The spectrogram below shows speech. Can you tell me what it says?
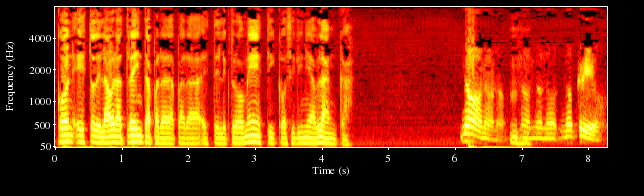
con esto de la hora 30 para, para este, electrodomésticos y línea blanca. No, no, no, no, no, no, no creo.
